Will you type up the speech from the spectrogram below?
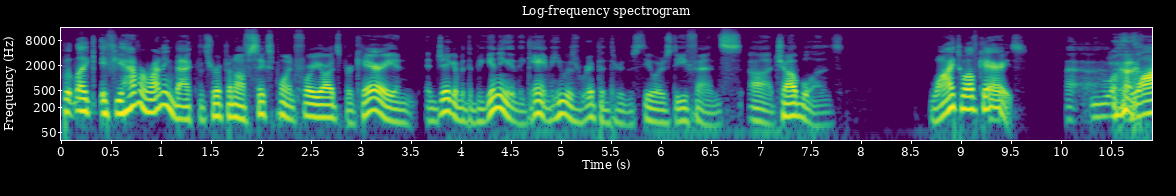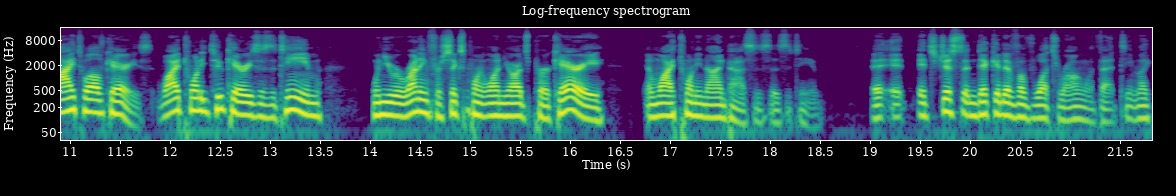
But like, if you have a running back that's ripping off six point four yards per carry, and and Jacob at the beginning of the game, he was ripping through the Steelers' defense. Uh, Chubb was. Why twelve carries? Uh, why twelve carries? Why twenty two carries as a team when you were running for six point one yards per carry, and why twenty nine passes as a team? It, it it's just indicative of what's wrong with that team. Like.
